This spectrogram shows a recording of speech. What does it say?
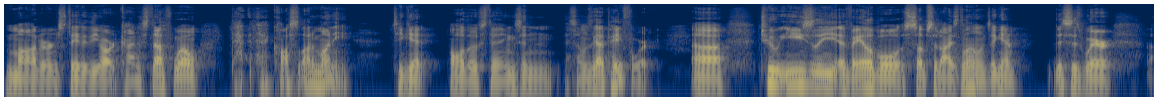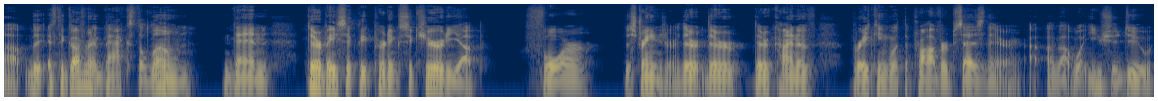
modern, state of the art kind of stuff. Well, that, that costs a lot of money to get all those things, and someone's got to pay for it. Uh, too easily available subsidized loans. Again, this is where uh, if the government backs the loan, then they're basically putting security up for the stranger. They're they're they're kind of breaking what the proverb says there about what you should do.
